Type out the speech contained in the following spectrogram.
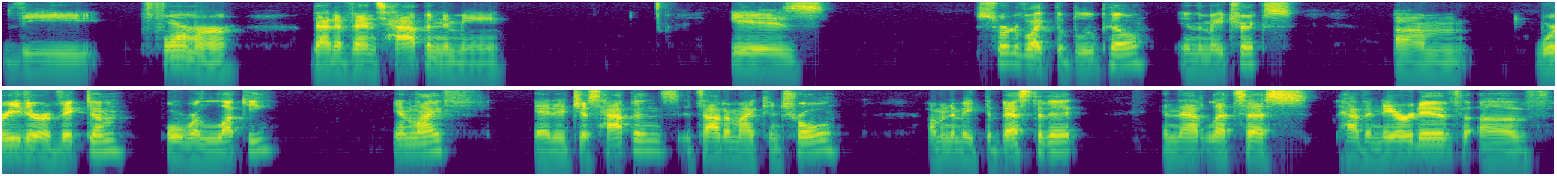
the former that events happen to me is sort of like the blue pill in the matrix um, we're either a victim or we're lucky in life and it just happens. It's out of my control. I'm going to make the best of it and that lets us have a narrative of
